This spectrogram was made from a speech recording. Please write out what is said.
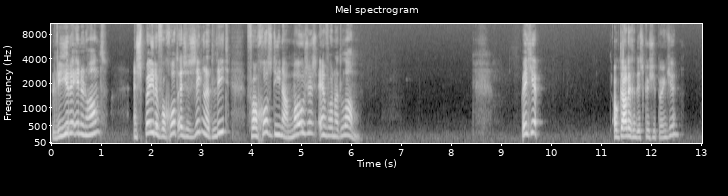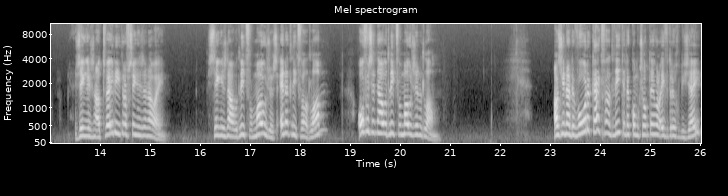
lieren in hun hand en spelen voor God en ze zingen het lied van Gods dienaar Mozes en van het lam. Weet je, ook daar ligt een discussiepuntje. Zingen ze nou twee liederen of zingen ze nou één? Zingen ze nou het lied van Mozes en het lied van het lam? Of is het nou het lied van Mozes en het lam? Als je naar de woorden kijkt van het lied, en dan kom ik zo meteen wel even terug op die zee.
